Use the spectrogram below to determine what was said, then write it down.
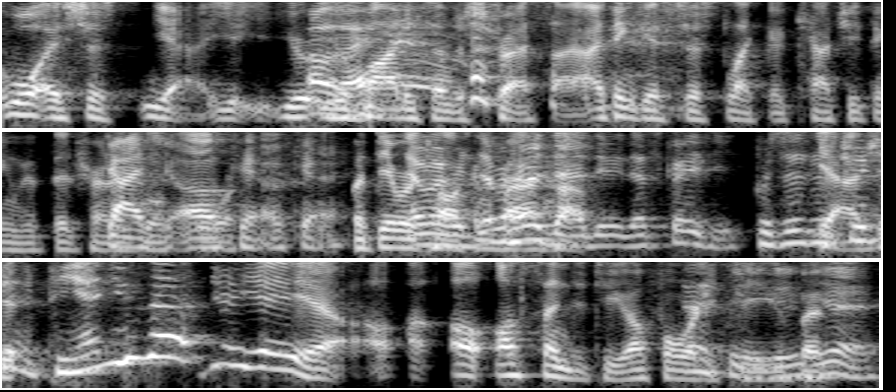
well, it's just yeah, your, oh, your body's under stress. I, I, think it's just like a catchy thing that they're trying gotcha. to go for. Okay, okay. But they were never, talking never about heard how, that, dude. That's crazy. Precision yeah, nutrition. PN use that? Yeah, yeah, yeah. I'll, I'll, I'll send it to you. I'll forward That's it to you. Dude, but yeah.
